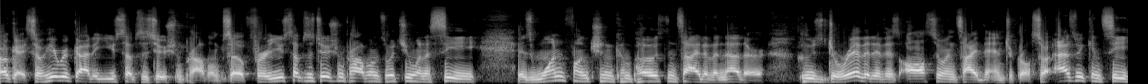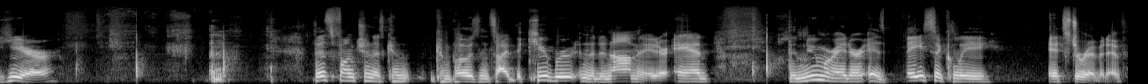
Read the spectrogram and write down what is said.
Okay, so here we've got a u substitution problem. So for u substitution problems, what you want to see is one function composed inside of another whose derivative is also inside the integral. So as we can see here, this function is com composed inside the cube root in the denominator, and the numerator is basically its derivative.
